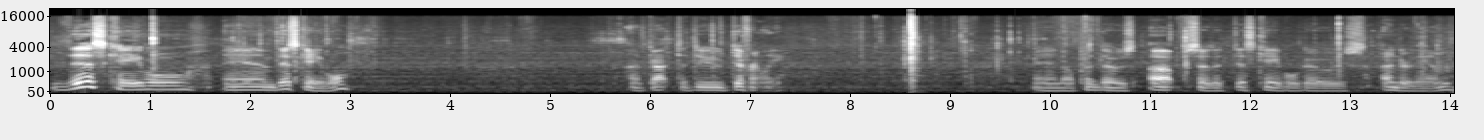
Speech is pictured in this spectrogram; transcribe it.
this cable and this cable, I've got to do differently. And I'll put those up so that this cable goes under them.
